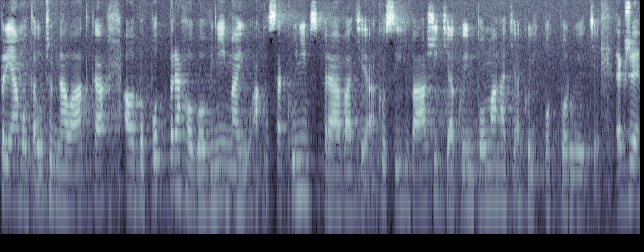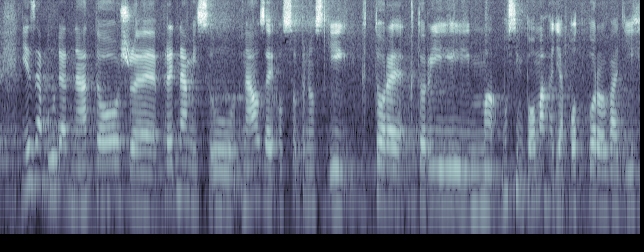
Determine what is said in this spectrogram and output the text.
priamo tá učebná látka, alebo podprahovo vnímajú, ako sa ku ním správate, ako si ich vážite, ako im pomáhate, ako ich podporujete. Takže nezabúdať na to, že pred nami sú naozaj osobnosti, ktoré, ktorým musím pomáhať a podporovať ich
